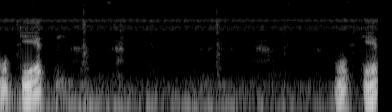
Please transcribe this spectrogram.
หกเจ็ดหกเจ็ด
